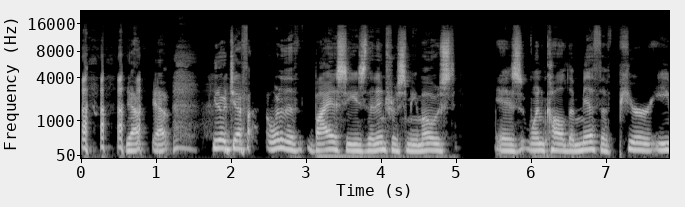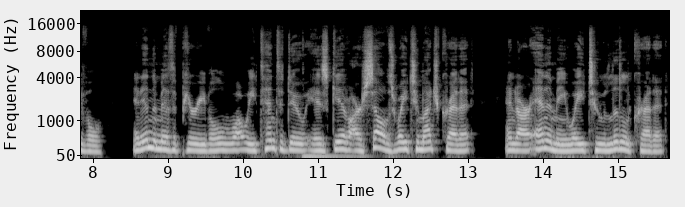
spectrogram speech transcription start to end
yeah, yeah. You know, Jeff, one of the biases that interests me most is one called the myth of pure evil. And in the myth of pure evil, what we tend to do is give ourselves way too much credit and our enemy way too little credit.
